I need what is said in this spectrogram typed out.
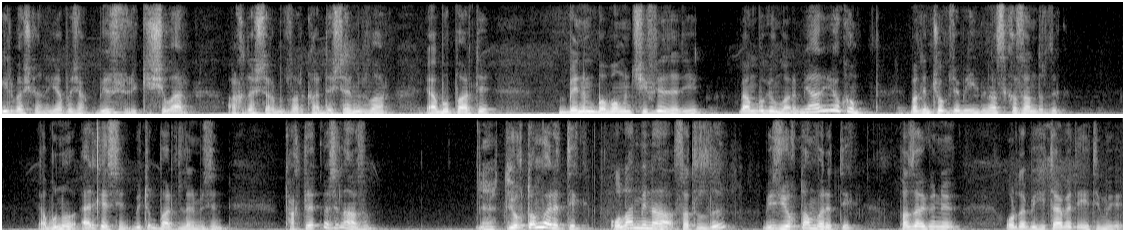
il başkanı yapacak bir sürü kişi var. Arkadaşlarımız var, kardeşlerimiz var. Ya bu parti benim babamın çiftliği de değil. Ben bugün varım, yarın yokum. Bakın çok güzel bir ilmi nasıl kazandırdık. Ya bunu herkesin, bütün partilerimizin takdir etmesi lazım. Evet. Yoktan var ettik. Olan bina satıldı. Biz yoktan var ettik. Pazar günü orada bir hitabet eğitimi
